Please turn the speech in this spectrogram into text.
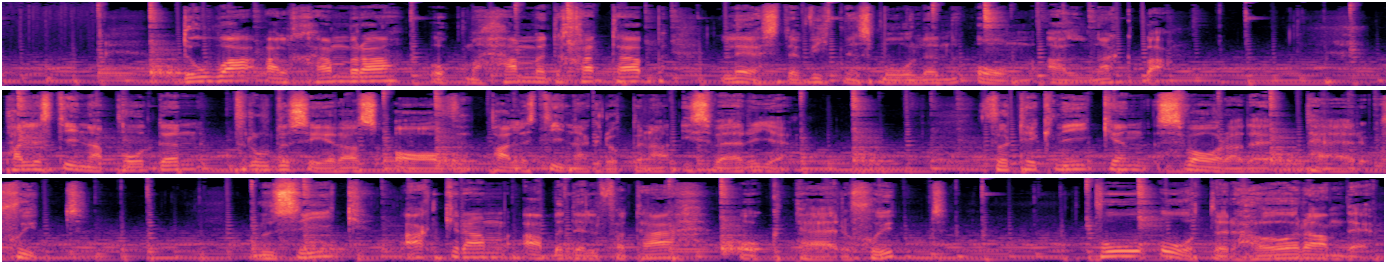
Doa Al-Khamra och Mohammed Khattab läste vittnesmålen om al-Nakba. Palestinapodden produceras av Palestinagrupperna i Sverige. För tekniken svarade Per Skytt. Musik Akram Abdel Fattah och Per Skytt. På återhörande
